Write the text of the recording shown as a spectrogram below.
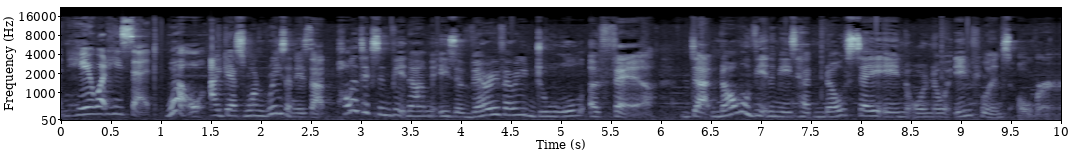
And hear what he said. Well, I guess one reason is that politics in Vietnam is a very, very dual affair that normal Vietnamese have no say in or no influence over.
